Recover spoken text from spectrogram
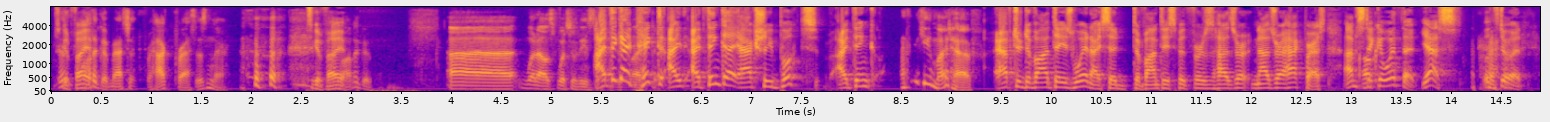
It's a good fight. A lot of good matchup for Haqparast, isn't there? it's a good fight. a lot of good. Uh, what else? What's of these? I think I picked. I, I think I actually booked. I think. I think you might have. After Devonte's win, I said Devonte Smith versus Nasrat Haqparast. I'm sticking okay. with it. Yes, let's do it.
